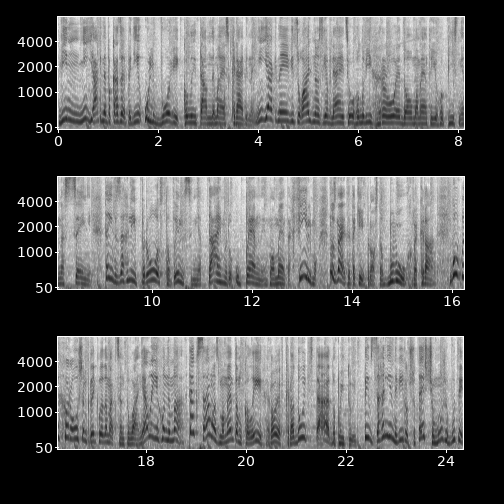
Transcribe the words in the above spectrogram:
Він ніяк не показує події у Львові, коли там немає скрябіна, ніяк не візуально з'являється у голові героя до моменту його пісні на сцені, та й взагалі просто винесення таймеру у певних моментах фільму. Ну знаєте, такий просто бух в екран. Був би хорошим прикладом акцентування, але його нема. Так само з моментом, коли героїв крадуть та допитують. Ти взагалі не віриш у те, що може бути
